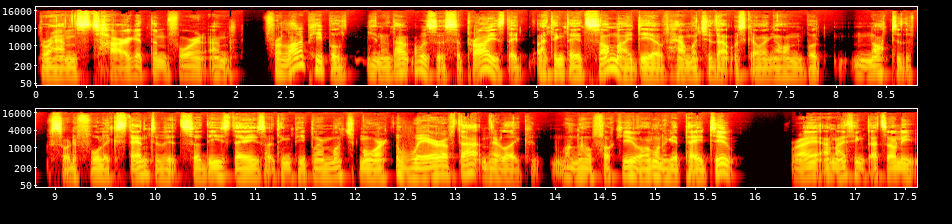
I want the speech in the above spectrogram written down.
brands target them for it. And for a lot of people, you know, that was a surprise. They, I think they had some idea of how much of that was going on, but not to the sort of full extent of it. So these days, I think people are much more aware of that, and they're like, "Well, no, fuck you. I want to get paid too," right? And I think that's only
